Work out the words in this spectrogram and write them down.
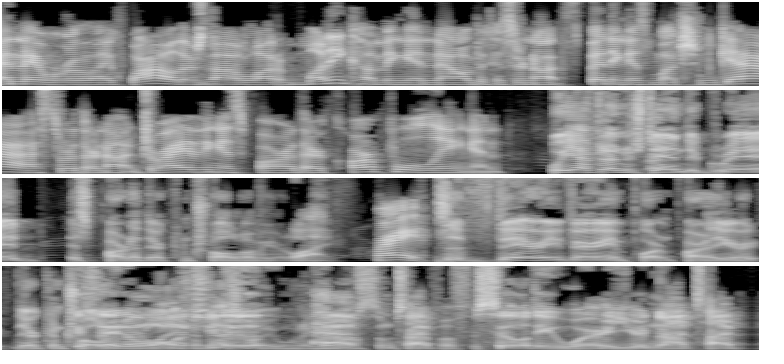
And they were like, wow, there's not a lot of money coming in now because they're not spending as much in gas or they're not driving as far, they're carpooling. And Well, you have to understand the grid is part of their control over your life. right. It's a very, very important part of your, their control They of your don't life, want and you that's why we to want to get have off. some type of facility where you're not typed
